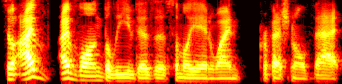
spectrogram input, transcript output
So I've I've long believed as a sommelier and wine professional that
